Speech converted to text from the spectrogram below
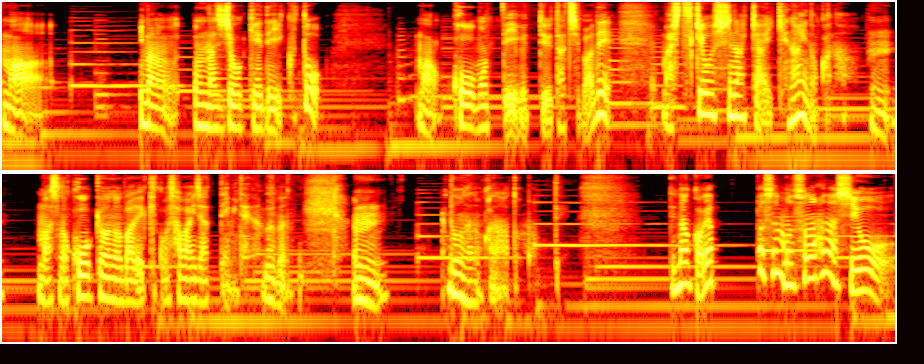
まあ、今の同じ情景でいくと、まあ、こう思っているっていう立場で、まあ、しつけをしなきゃいけないのかな？うん。まあ、その公共の場で結構騒いじゃってみたいな部分。うん。どうなのかなと思って。で、なんか、やっぱその、その話を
